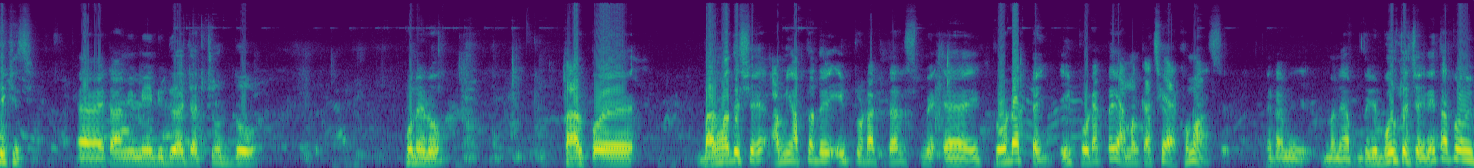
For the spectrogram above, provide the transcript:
দেখেছি। এটা আমি মেবি দু হাজার চোদ্দ, পনেরো। তারপরে, বাংলাদেশে আমি আপনাদের এই প্রোডাক্টটার প্রোডাক্টটাই এই প্রোডাক্টটাই আমার কাছে এখনও আছে। এটা আমি মানে আপনাকে বলতে চাইনি তারপর আমি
